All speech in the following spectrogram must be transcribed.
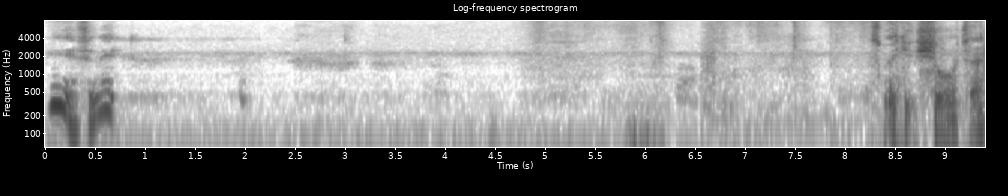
Yeah, isn't it? Let's make it shorter.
